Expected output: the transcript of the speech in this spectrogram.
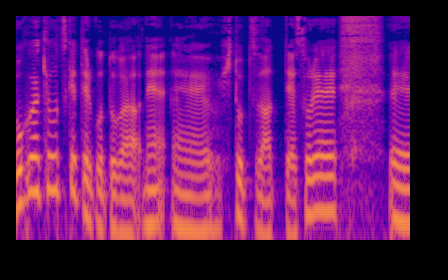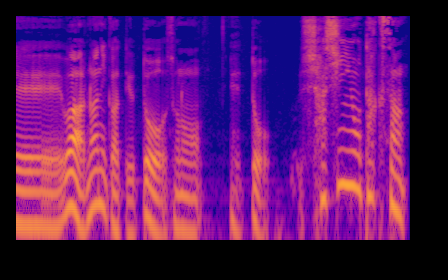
僕が気をつけてることがね、えー、一つあって、それ、えー、は何かっていうと、その、えっと、写真をたくさん、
